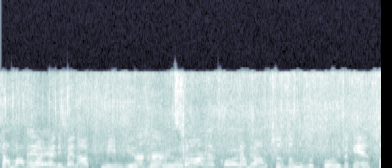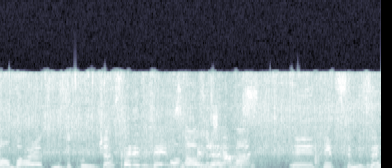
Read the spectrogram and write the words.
Tamam. Evet. Hani ben atmayayım diye Hı hı, soruyorum. soğana koydum. Tamam. Tuzumuzu koyduk. En son baharatımızı koyacağız. Karabiberimizi Ondan koyacağız. hemen e, tepsimize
